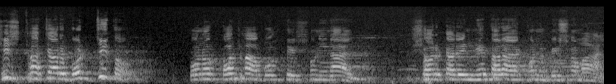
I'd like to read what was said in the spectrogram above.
শিষ্টাচার বর্জিত কোনো কথা বলতে শুনি নাই। সরকারের নেতারা এখন বেসামাল।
